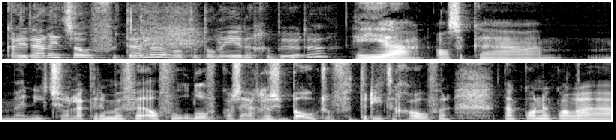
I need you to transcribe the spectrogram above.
Kan je daar iets over vertellen, wat er dan eerder gebeurde? Ja, als ik uh, me niet zo lekker in mijn vel voelde of ik was ergens boos of verdrietig over, dan kon ik wel uh,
